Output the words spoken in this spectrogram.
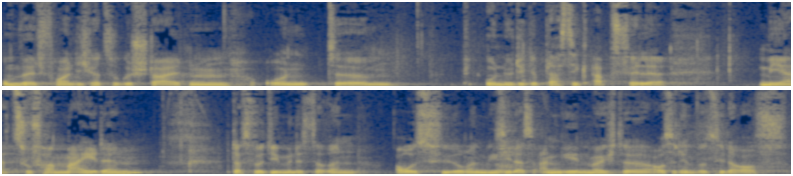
umweltfreundlicher zu gestalten und ähm, unnötige Plastikabfälle mehr zu vermeiden. Das wird die Ministerin ausführen, wie sie das angehen möchte. Außerdem wird sie darauf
